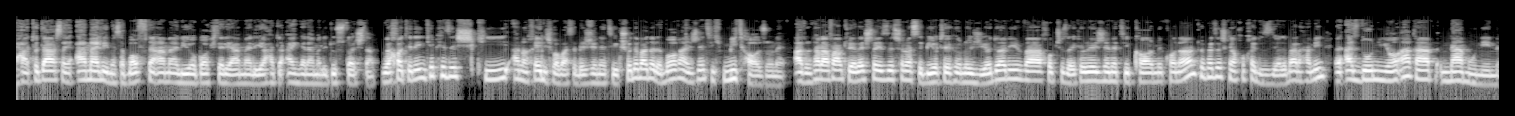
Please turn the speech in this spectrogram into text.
حتی درس های عملی مثل بافت عملی و باکتری عملی یا حتی انگل عملی دوست داشتم. و خاطر اینکه پزشکی الان خیلیش وابسته به ژنتیک شده و داره واقعا ژنتیک میتازونه. از اون طرف هم توی رشته زیست شناسی بیوتکنولوژی داریم و خب چیزایی که روی ژنتیک کار می‌کنن تو پزشکی هم خب خیلی زیاده. برای همین از دنیا عقب نمونین.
